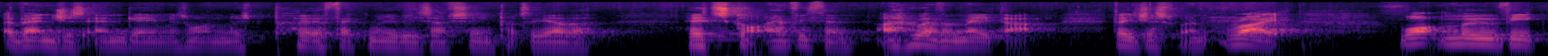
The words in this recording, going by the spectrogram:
Avengers Endgame is one of the most perfect movies I've seen put together. It's got everything. Whoever made that, they just went right. What movie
